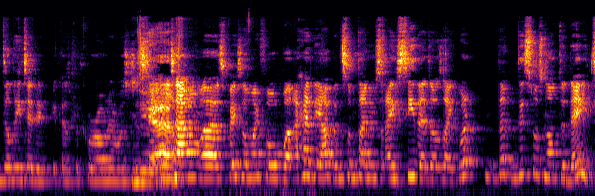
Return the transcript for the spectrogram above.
deleted it because the corona was just Yeah. taking time uh, space on my phone. But I had the app, and sometimes I see that I was like, "What? That, this was not the date.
